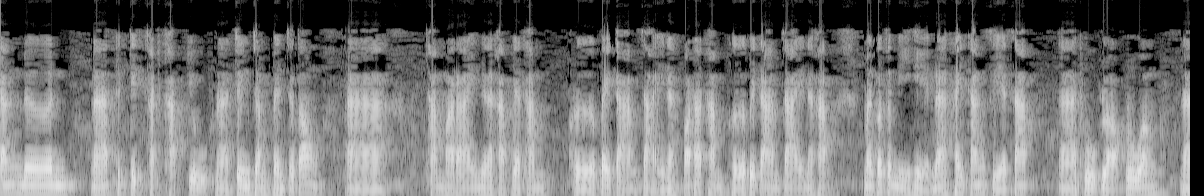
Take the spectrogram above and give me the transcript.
ยังเดินนะติดติดขัดขัดๆอยู่นะจึงจำเป็นจะต้องอ่าทำอะไรเนี่ยนะครับ อย่าทำเผลอไปตามใจนะ เพราะถ้าทำเผลอไปตามใจนะครับ มันก็จะมีเหตุนะให้ทั้งเสียทรัพย์นะถูกหลอกลวง นะ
